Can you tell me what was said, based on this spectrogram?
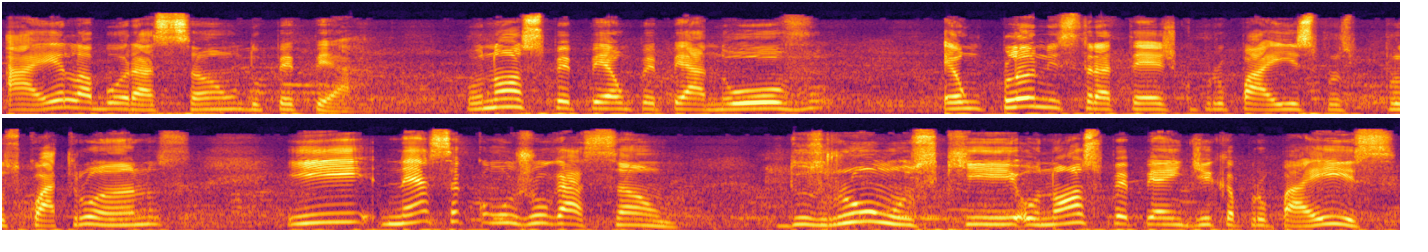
a elaboração do PPA. O nosso PPA é um PPA novo, é um plano estratégico para o país para os quatro anos e nessa conjugação dos rumos que o nosso PPA indica para o país,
